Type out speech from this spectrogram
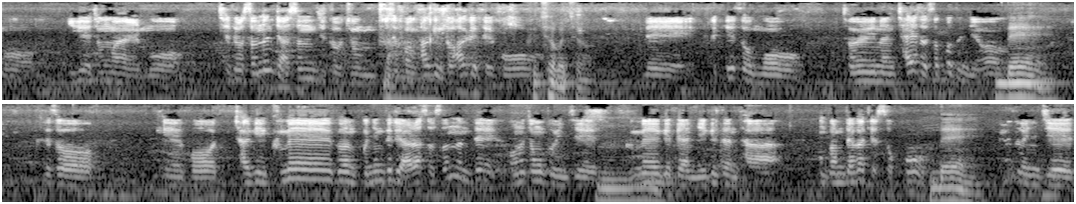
뭐 이게 정말 뭐 제대로 썼는지 안 썼는지도 좀 두세 번 확인도 하게 되고 그쵸 그쵸 네 해서 뭐 저희는 차에서 썼거든요. 네 그래서 뭐 자기 금액은 본인들이 알아서 썼는데 어느 정도 이제 음. 금액에 대한 얘기들은 다 공감대가 됐었고 네, 그래서 이제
